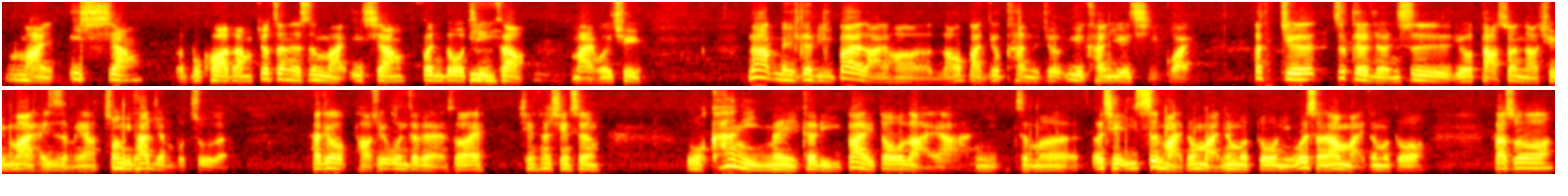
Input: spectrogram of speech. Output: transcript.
买一箱，呃不夸张，就真的是买一箱分多精皂买回去。那每个礼拜来哈，老板就看着就越看越奇怪，他觉得这个人是有打算拿去卖还是怎么样？终于他忍不住了，他就跑去问这个人说：“哎。”先生，先生，我看你每个礼拜都来啊，你怎么而且一次买都买那么多？你为什么要买这么多？他说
